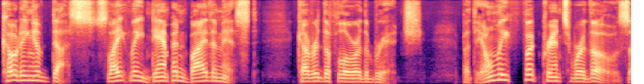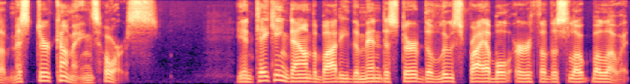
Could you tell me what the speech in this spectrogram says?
coating of dust, slightly dampened by the mist, covered the floor of the bridge, but the only footprints were those of Mr. Cummings' horse. In taking down the body, the men disturbed the loose, friable earth of the slope below it,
